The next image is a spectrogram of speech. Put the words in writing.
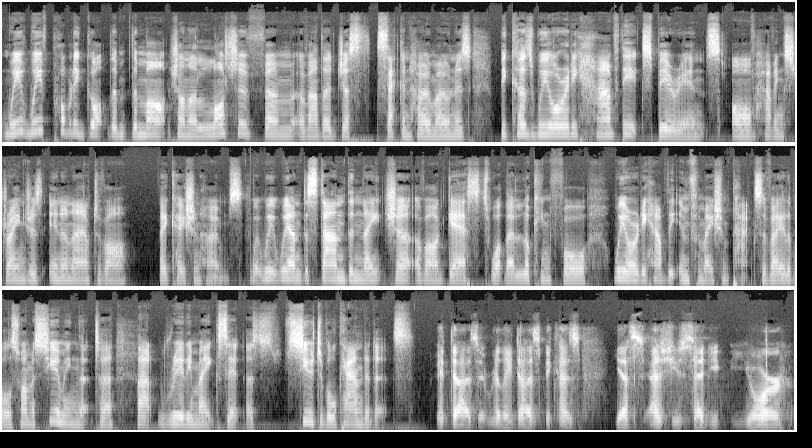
we, we've probably got the, the march on a lot of, um, of other just second home owners because we already have the experience of having strangers in and out of our vacation homes. We, we understand the nature of our guests, what they're looking for. We already have the information packs available. So I'm assuming that uh, that really makes it a suitable candidates. It does. It really does. Because, yes, as you said, your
